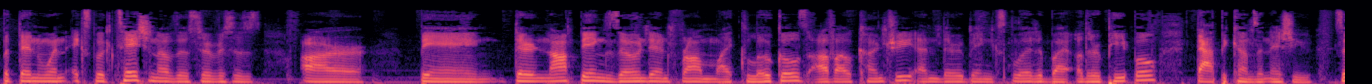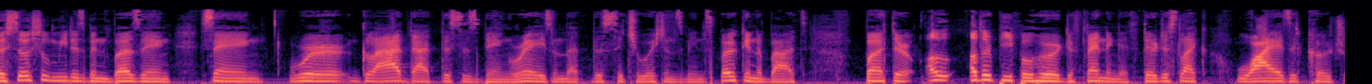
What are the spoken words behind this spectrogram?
But then when exploitation of those services are being, they're not being zoned in from like locals of our country and they're being exploited by other people, that becomes an issue. So social media's been buzzing saying we're glad that this is being raised and that this situation is being spoken about, but there are other people who are defending it. They're just like, why is it cult-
